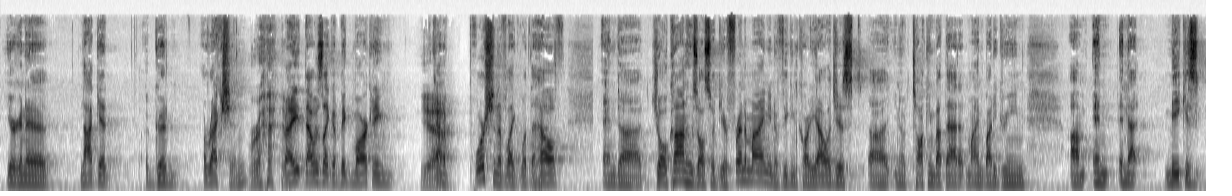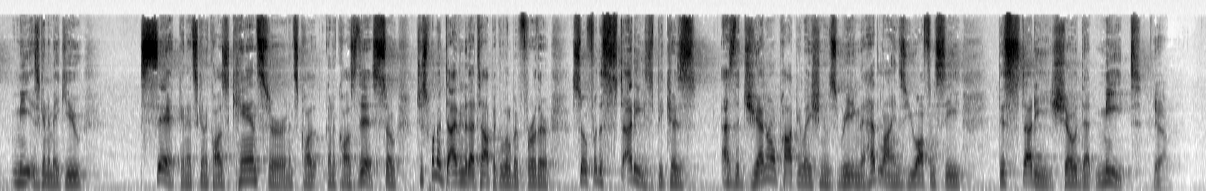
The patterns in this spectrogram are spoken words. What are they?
you're going to not get a good erection. Right. right? That was like a big marketing yeah. kind of portion of like What the right. Health and uh, Joel Kahn, who's also a dear friend of mine, you know, vegan cardiologist, uh, you know, talking about that at Mind Body Green, um, and and that meat is meat is going to make you sick, and it's going to cause cancer, and it's co- going to cause this. So, just want to dive into that topic a little bit further. So, for the studies, because as the general population who's reading the headlines, you often see this study showed that meat yeah.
